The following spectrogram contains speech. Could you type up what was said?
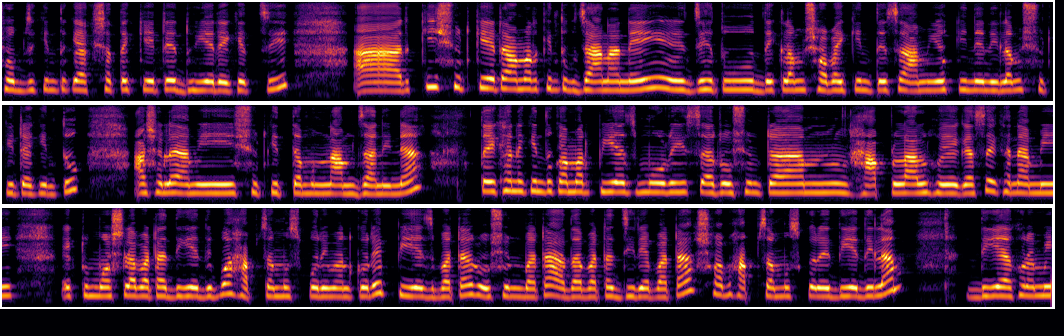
সবজি কিন্তু একসাথে কেটে ধুয়ে রেখেছি। আর কি শুটকি এটা আমার কিন্তু জানা নেই। যেহেতু দেখলাম সবাই কিনতেছে, আমিও কিনে নিলাম শুটকিটা কিন্তু। আসলে আমি শুটকির তেমন নাম জানি না। তো এখানে কিন্তু আমার পেঁয়াজ, মরিচ আর রসুনটা হাফ লাল হয়ে গেছে। এখানে আমি একটু মশলা বাটা দিয়ে দিব, হাফ চামচ পরিমাণ করে পেঁয়াজ বাটা, রসুন বাটা, আদা বাটা, জিরে বাটা সব হাফ চামচ করে দিয়ে দিলাম। দিয়ে এখন আমি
